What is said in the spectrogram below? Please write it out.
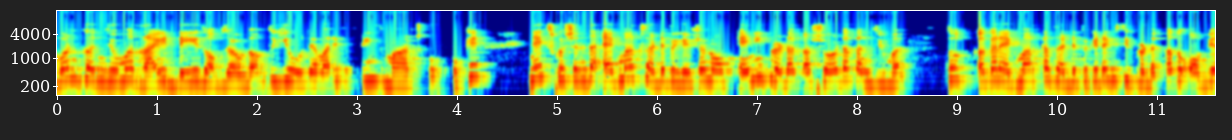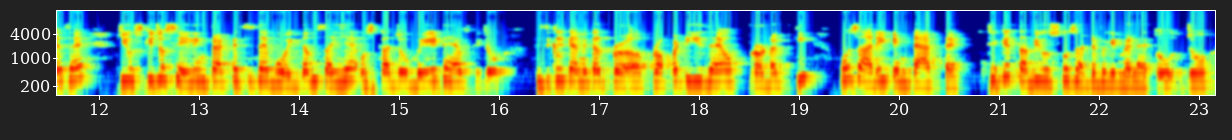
one consumer right day is observe on तो ये होते हैं हमारी फिफ्टींथ मार्च को okay next question the Agmark certification of any product assure the consumer तो अगर एगमार्क का सर्टिफिकेट है किसी प्रोडक्ट का तो ऑब्वियस है कि उसकी जो सेलिंग प्रैक्टिस है, वो एकदम सही है। उसका जो वेट है, उसकी जो फ़िज़िकल केमिकल प्रॉपर्टीज़ है प्रोडक्ट की, वो सारी इंटैक्ट है। ठीक है? तभी उसको सर्टिफिकेट मिला है। तो जो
